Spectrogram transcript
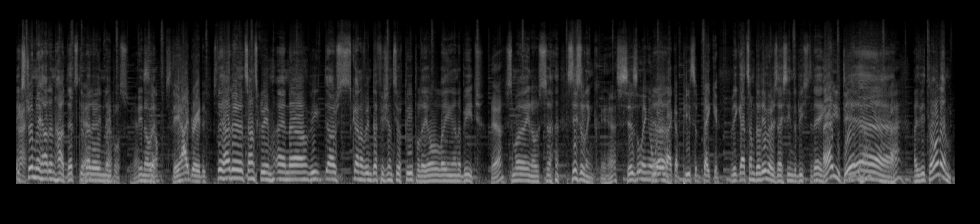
Extremely hot and hot. That's the Yeah, weather in well, Naples. yeah, you know so it. Stay hydrated. Stay hydrated, sunscreen, and uh, we are s- kind of in deficiency of people. They all laying on the beach, Yeah. some uh, you know s- sizzling. Yeah, sizzling away Yeah. like a piece of bacon. We got some deliveries. I seen the beach today. Yeah, you did. Yeah, huh? And we told them.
